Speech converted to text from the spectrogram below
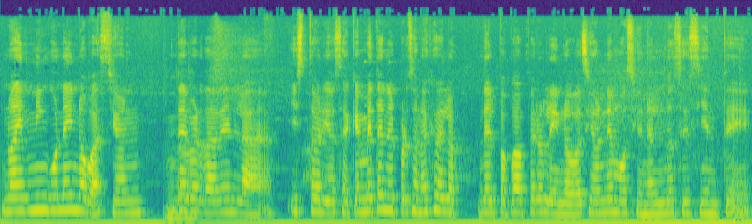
No hay ninguna innovación de verdad en la historia. O sea, que meten el personaje de la- del papá, pero la innovación emocional no se siente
